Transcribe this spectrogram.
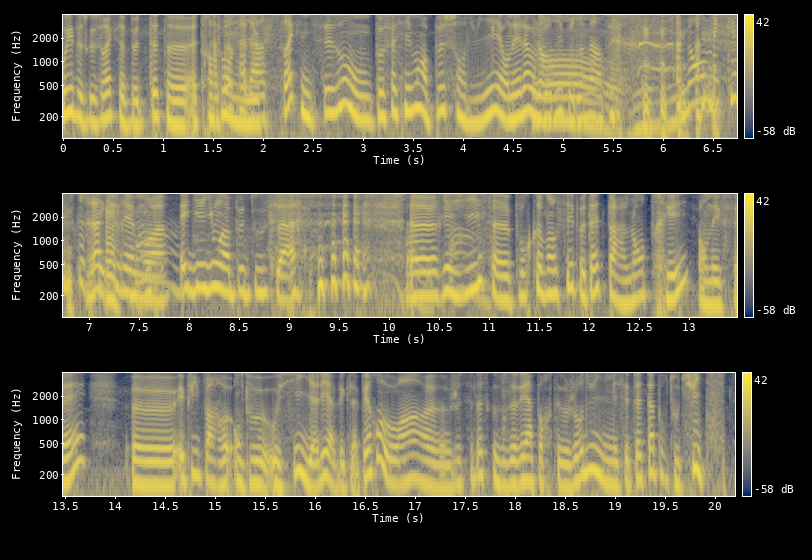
Oui, parce que c'est vrai que ça peut peut-être euh, être un, Un peu peu ennuyeux. C'est vrai que c'est une saison où on peut facilement un peu s'ennuyer. On est là aujourd'hui pour donner un peu. non, mais qu'est-ce que c'est que Rassurez-moi, égayons un peu tout ça. Euh, Régis, euh, pour commencer peut-être par l'entrée, en effet. Euh, et puis par, on peut aussi y aller avec l'apéro. hein. Je ne sais pas ce que vous avez apporté aujourd'hui, mais c'est peut-être pas pour tout de suite.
